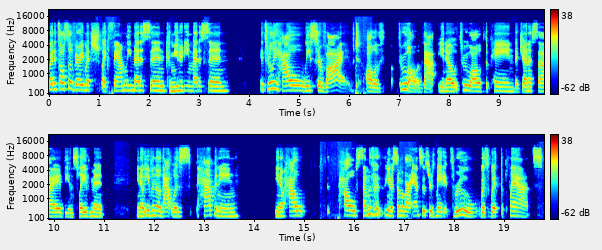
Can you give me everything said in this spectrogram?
but it's also very much like family medicine, community medicine. It's really how we survived all of through all of that, you know, through all of the pain, the genocide, the enslavement, you know, even though that was happening, you know, how how some of the, you know, some of our ancestors made it through was with the plants,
